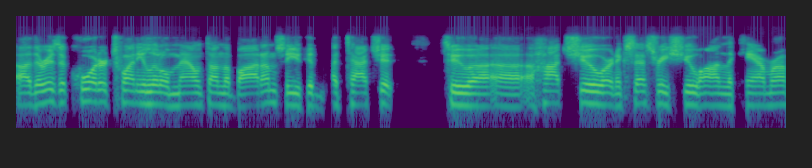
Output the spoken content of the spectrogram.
Uh, there is a quarter 20 little mount on the bottom, so you could attach it to a, a, hot shoe or an accessory shoe on the camera.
